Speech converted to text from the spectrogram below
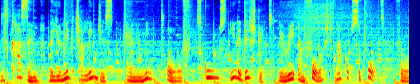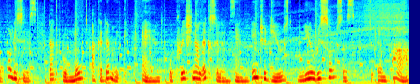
discussing the unique challenges and need of schools in the district. They reinforced NACOP's support for policies that promote academic and operational excellence and introduced new resources to empower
